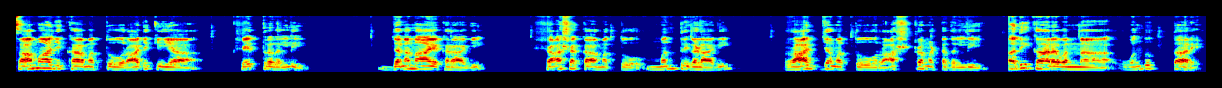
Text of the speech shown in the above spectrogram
ಸಾಮಾಜಿಕ ಮತ್ತು ರಾಜಕೀಯ ಕ್ಷೇತ್ರದಲ್ಲಿ ಜನನಾಯಕರಾಗಿ, ಶಾಸಕ ಮತ್ತು ಮಂತ್ರಿಗಳಾಗಿ, ರಾಜ್ಯ ಮತ್ತು ರಾಷ್ಟ್ರ ಮಟ್ಟದಲ್ಲಿ ಅಧಿಕಾರವನ್ನ ಹೊಂದುತ್ತಾರೆ.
